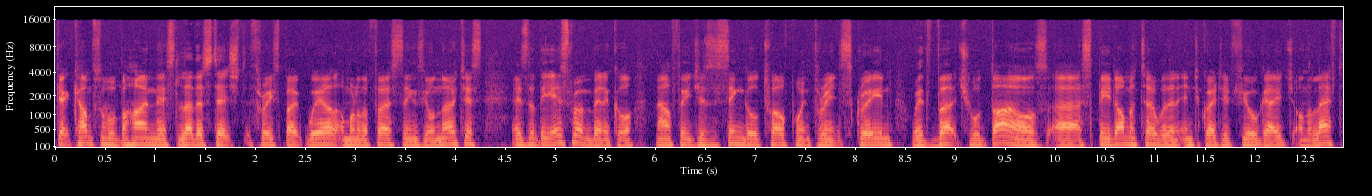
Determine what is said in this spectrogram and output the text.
Get comfortable behind this leather stitched three spoke wheel and one of the first things you'll notice is that the instrument binnacle now features a single 12.3 inch screen with virtual dials, uh, a speedometer with an integrated fuel gauge on the left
